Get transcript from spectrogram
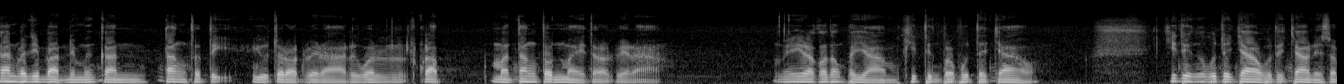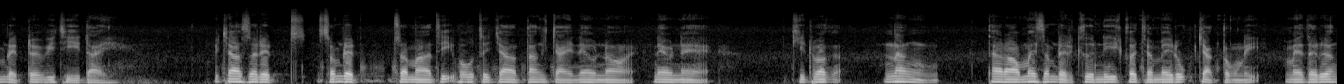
การปฏิบัติในเมืองการตั้งสติอยู่ตลอดเวลา หรือว่ากลับมาตั้งตนใหม่ตลอดเวลานี้เราก็ต้องพยายามคิดถึงพระพุทธเจ้า คิดถึงพระพุทธเจ้าพระพุทธเจ้าเนี่ยสำเร็จด้วยวิธีใด พระเจ้าสำเสด็จสำเร็จสมาธิพระพุทธเจ้าตั้งใจแน่วน้อยแน่วแน่ คิดว่านั่งถ้าเราไม่สำเร็จคืนนี้ก็จะไม่ลุกจากตรงนี้ แม้แต่เรื่อง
